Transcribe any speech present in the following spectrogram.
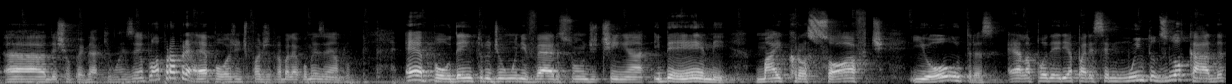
uh, deixa eu pegar aqui um exemplo, a própria Apple a gente pode trabalhar como exemplo. Apple, dentro de um universo onde tinha IBM, Microsoft e outras, ela poderia parecer muito deslocada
